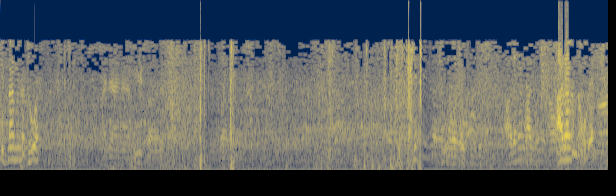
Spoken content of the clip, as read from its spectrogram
کتنا منٹ ہوا؟ کتنی منٹ ہوا؟ آدھا گھنٹہ ہو گیا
